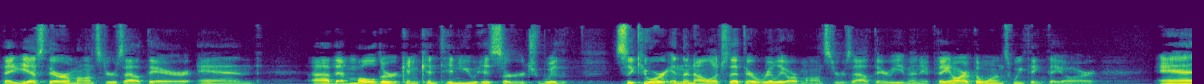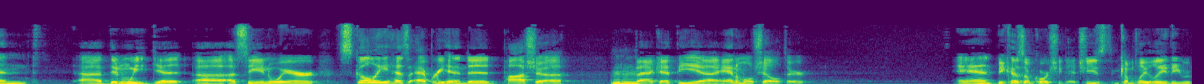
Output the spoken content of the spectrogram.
that yes, there are monsters out there, and uh, that Mulder can continue his search with secure in the knowledge that there really are monsters out there, even if they aren't the ones we think they are. And uh, then we get uh, a scene where Scully has apprehended Pasha back at the uh, animal shelter. And because of course she did, she's completely the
